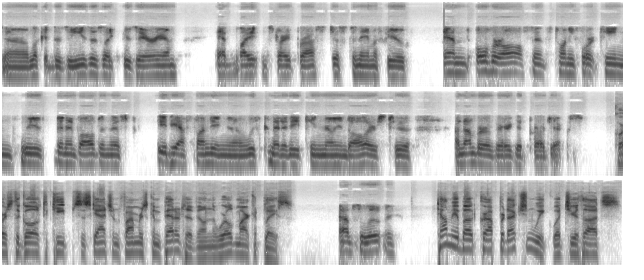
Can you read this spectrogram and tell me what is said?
Uh, look at diseases like fusarium, head blight, and stripe rust, just to name a few. And overall, since 2014, we've been involved in this ADF funding. Uh, we've committed $18 million to a number of very good projects. Of course, the goal to keep Saskatchewan farmers competitive on the world marketplace. Absolutely. Tell me about Crop Production Week. What's your thoughts?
